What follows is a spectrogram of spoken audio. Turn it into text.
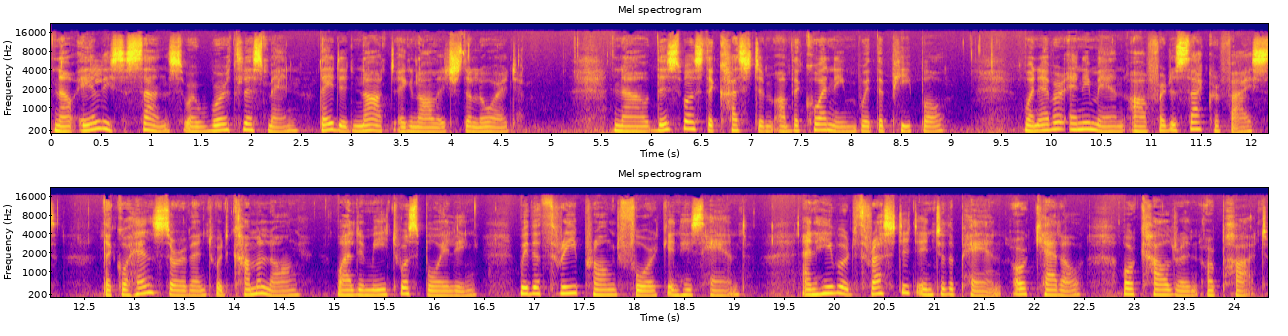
Now Eli's sons were worthless men. They did not acknowledge the Lord. Now this was the custom of the Kohanim with the people. Whenever any man offered a sacrifice, the Kohen's servant would come along while the meat was boiling with a three pronged fork in his hand, and he would thrust it into the pan or kettle or cauldron or pot.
